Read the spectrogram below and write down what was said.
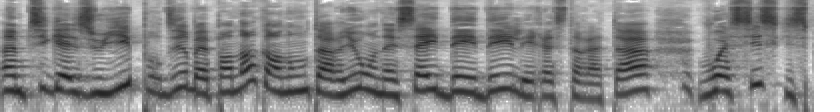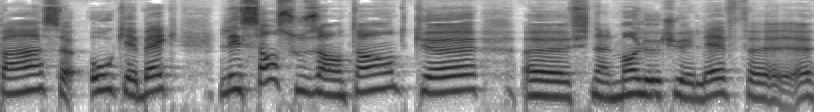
un petit gazouillis pour dire, ben, pendant qu'en Ontario, on essaye d'aider les restaurateurs, voici ce qui se passe au Québec, laissant sous-entendre que euh, finalement le QLF euh,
